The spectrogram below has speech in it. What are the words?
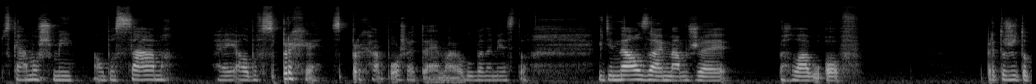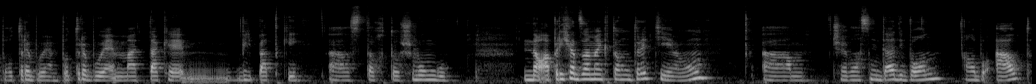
s kamošmi, alebo sám, hej, alebo v sprche. Sprcha, bože, to je moje obľúbené miesto, kde naozaj mám, že hlavu off. Pretože to potrebujem. Potrebujem mať také výpadky z tohto švungu. No a prichádzame k tomu tretiemu, čo je vlastne dať von alebo out.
